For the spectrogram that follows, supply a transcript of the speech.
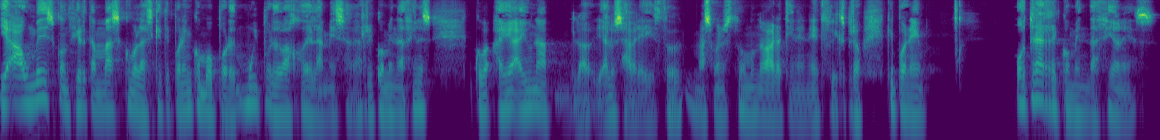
Y aún me desconciertan más como las que te ponen como por, muy por debajo de la mesa. Las recomendaciones, hay, una, ya lo sabréis, más o menos todo el mundo ahora tiene Netflix, pero que pone otras recomendaciones.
